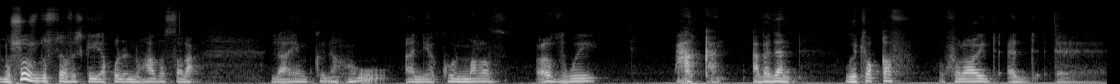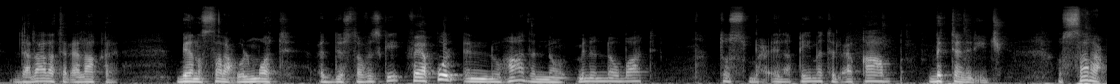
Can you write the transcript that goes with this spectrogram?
نصوص دوستويفسكي يقول أنه هذا الصرع لا يمكنه أن يكون مرض عضوي حقا أبدا ويتوقف فرويد عند آه، دلالة العلاقة بين الصرع والموت لدوستويفسكي فيقول إنه هذا النوع من النوبات تصبح إلها قيمة العقاب بالتدريج. الصرع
